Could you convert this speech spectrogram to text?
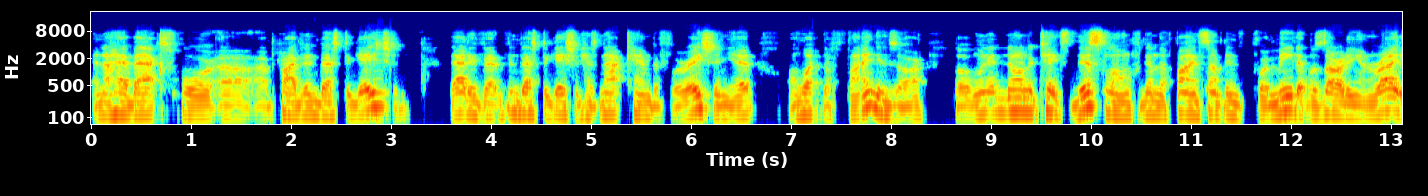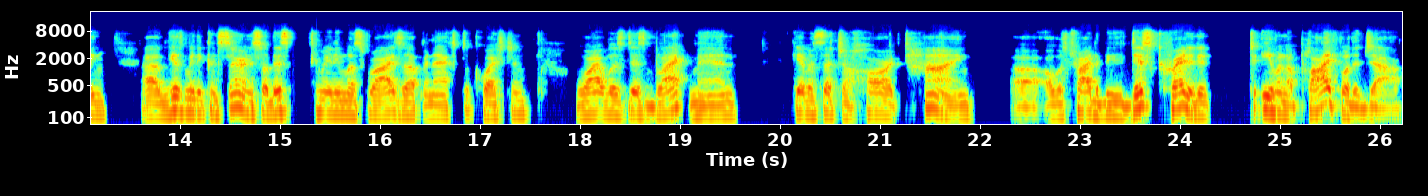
And I have asked for uh, a private investigation. That investigation has not come to fruition yet on what the findings are. But when it normally takes this long for them to find something for me that was already in writing, uh, gives me the concern. So this community must rise up and ask the question: Why was this black man given such a hard time, uh, or was tried to be discredited to even apply for the job?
